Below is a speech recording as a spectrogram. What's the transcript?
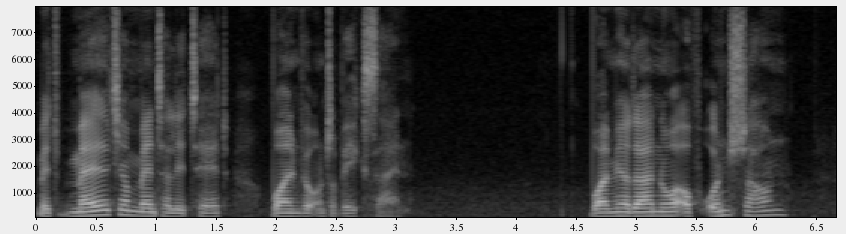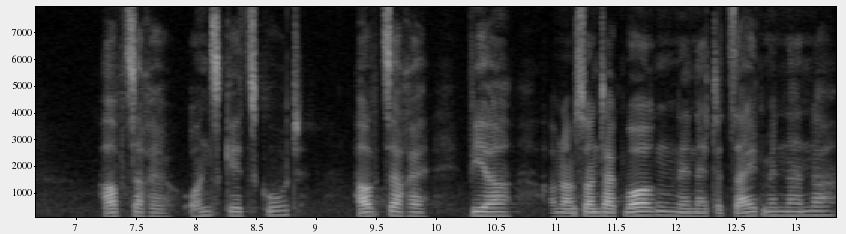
mit welcher Mentalität wollen wir unterwegs sein? Wollen wir da nur auf uns schauen? Hauptsache, uns geht's gut. Hauptsache, wir haben am Sonntagmorgen eine nette Zeit miteinander.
